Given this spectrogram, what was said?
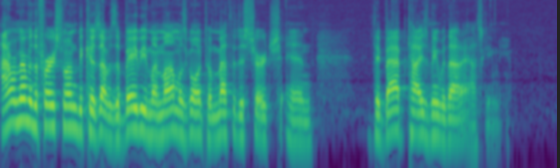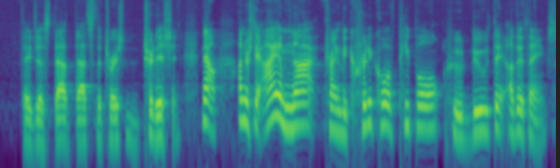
I don't remember the first one because I was a baby. My mom was going to a Methodist church, and they baptized me without asking me. They just that that's the tra- tradition. Now, understand, I am not trying to be critical of people who do th- other things.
